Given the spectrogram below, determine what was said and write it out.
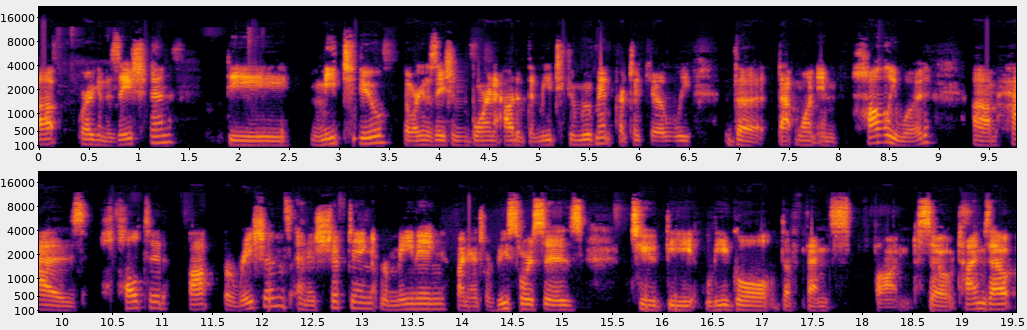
Up organization, the Me Too, the organization born out of the Me Too movement, particularly the that one in Hollywood, um, has halted operations and is shifting remaining financial resources to the Legal Defense Fund. So Time's Out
